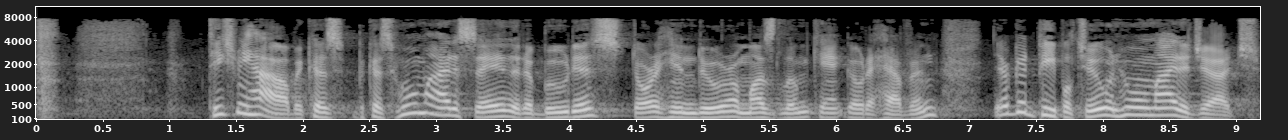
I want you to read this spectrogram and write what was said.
teach me how, because, because who am I to say that a Buddhist or a Hindu or a Muslim can't go to heaven? They're good people too, and who am I to judge?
